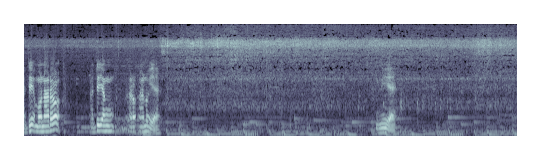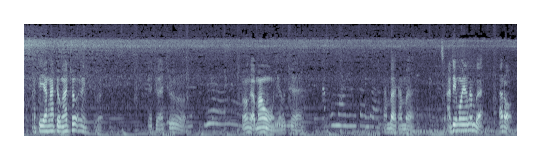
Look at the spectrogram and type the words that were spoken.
Adik mau naruh? Adik yang anu ya? Ini ya. Adik yang ngaduk-ngaduk nih, coba. Aduk-aduk. Oh, nggak mau. Ya udah. Aku mau yang tambah. Tambah, tambah. Adik mau yang nambah? Taruh.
